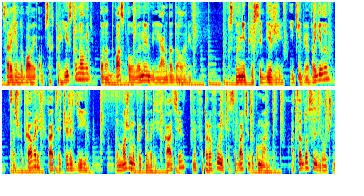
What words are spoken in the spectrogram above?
Середньодобовий обсяг торгів становить понад 2,5 мільярда доларів. Основні плюси біржі, які б я виділив, це швидка верифікація через дію. Ми можемо пройти верифікацію, не фотографуючи себе чи документи, а це досить зручно.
